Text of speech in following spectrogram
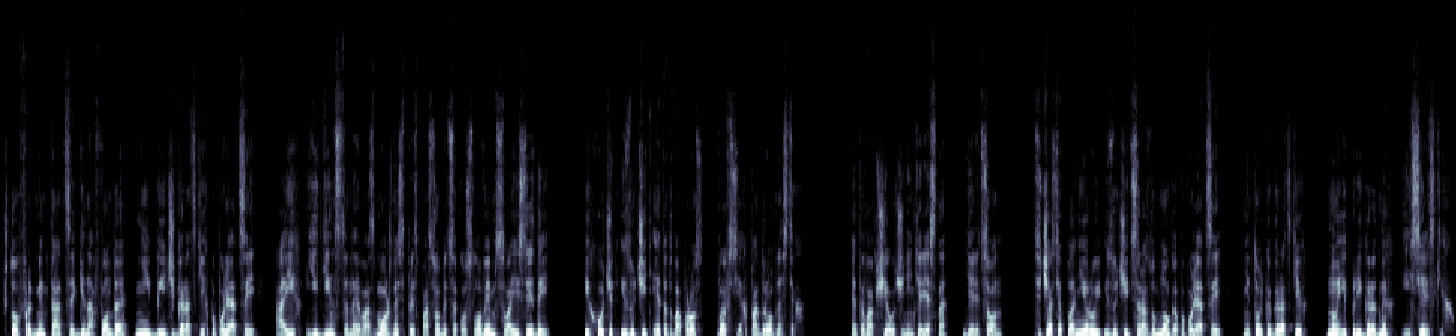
что фрагментация генофонда не бич городских популяций, а их единственная возможность приспособиться к условиям своей среды, и хочет изучить этот вопрос во всех подробностях. Это вообще очень интересно, делится он. Сейчас я планирую изучить сразу много популяций, не только городских, но и пригородных и сельских.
